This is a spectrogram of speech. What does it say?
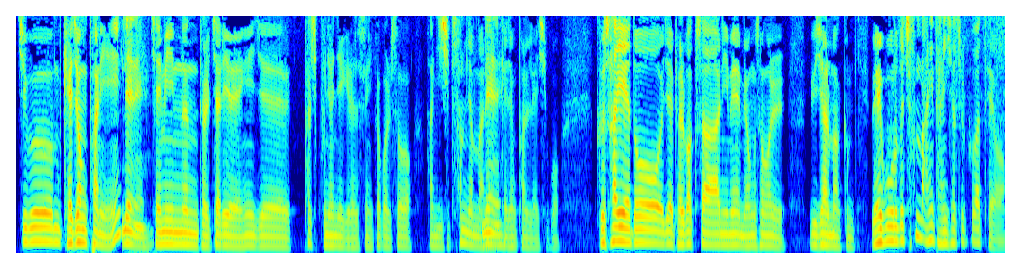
지금 개정판이 네네. 재미있는 별자리 여행이 이제 89년 얘기를 했으니까 벌써 한 23년 만에 네. 개정판을 내시고 그 사이에도 이제 별 박사님의 명성을 유지할 만큼 외국으로도 참 많이 다니셨을 것 같아요.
